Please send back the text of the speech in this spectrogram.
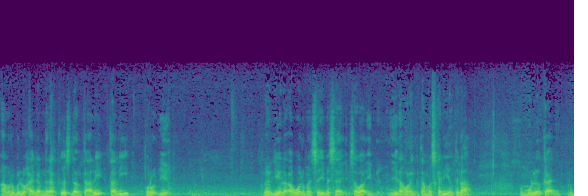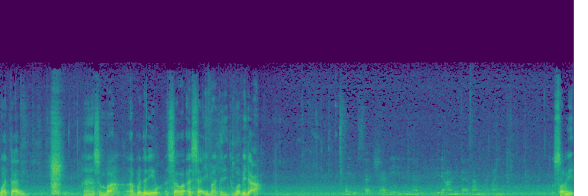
Amr bin Luhai dalam neraka Sedang tarik tali perut dia. Kerana dia lah awal man sawaib. Dia lah orang yang pertama sekali yang telah Memulakan perbuatan uh, Sembah Apa tadi? Tu? As-saibah tadi tu Buat bida'ah Sabi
